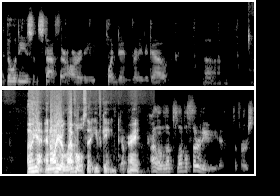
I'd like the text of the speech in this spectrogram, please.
abilities and stuff, they're already plugged in, ready to go. Um, Oh yeah, and all your levels that you've gained, Yep. right? I leveled up to level 30 in the first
